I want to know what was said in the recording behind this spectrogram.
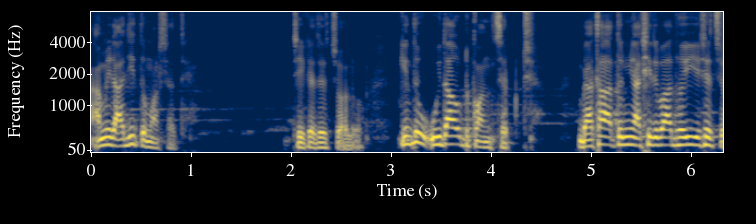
আমি রাজি তোমার সাথে। ঠিক আছে, চলো। কিন্তু উইদাউট কনসেপ্ট ব্যথা, তুমি আশীর্বাদ হয়ে এসেছ।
